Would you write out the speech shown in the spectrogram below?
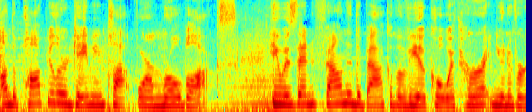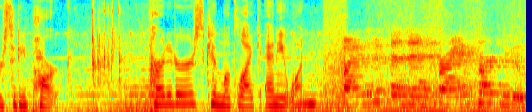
on the popular gaming platform Roblox. He was then found in the back of a vehicle with her at University Park. Predators can look like anyone. By the defendant, Brian Pardue,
